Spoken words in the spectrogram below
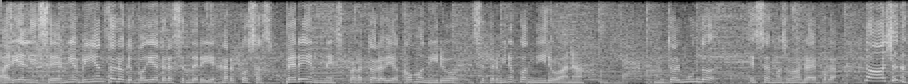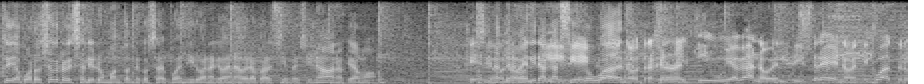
Ariel dice, en mi opinión, todo lo que podía trascender y dejar cosas perennes para toda la vida como Nirvana, se terminó con Nirvana. En todo el mundo, esa es más o menos la época. No, yo no estoy de acuerdo. Yo creo que salieron un montón de cosas después de Nirvana que van a durar para siempre. Si no, nos quedamos... ¿Qué? Si no, tenemos que ir acá 90 cinco cuadras. Cuando trajeron el kiwi acá, 93, 94.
